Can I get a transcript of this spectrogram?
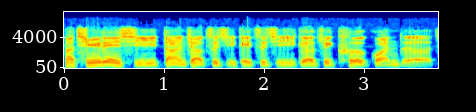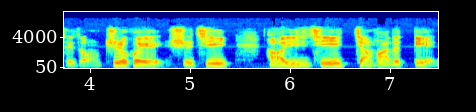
那勤于练习，当然就要自己给自己一个最客观的这种智慧时机，好，以及讲话的点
